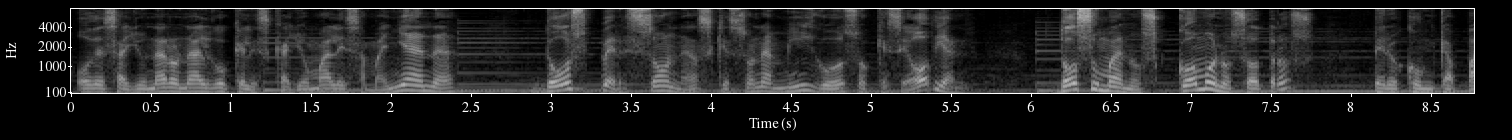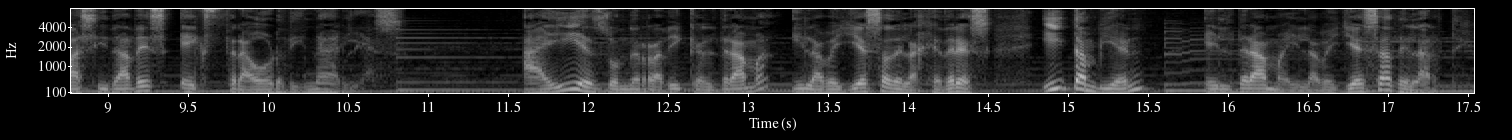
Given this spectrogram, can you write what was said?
o desayunaron algo que les cayó mal esa mañana. Dos personas que son amigos o que se odian. Dos humanos como nosotros, pero con capacidades extraordinarias. Ahí es donde radica el drama y la belleza del ajedrez, y también el drama y la belleza del arte.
